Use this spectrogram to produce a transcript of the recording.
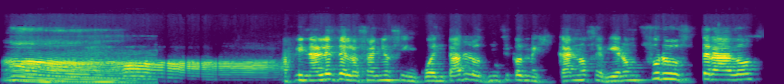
"Ah". Ah. A finales de los años 50, los músicos mexicanos se vieron frustrados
